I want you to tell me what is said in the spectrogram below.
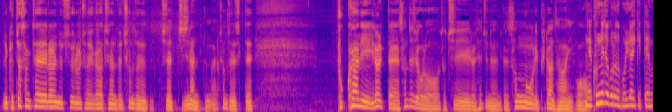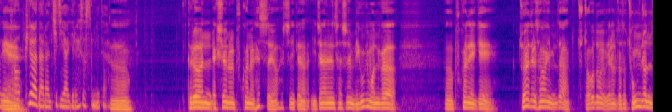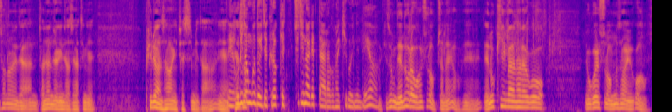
이 교착 상태라는 뉴스를 저희가 지난주에 처음 전해, 지난, 지난주인가요? 처음 전했을 때 북한이 이럴 때 선제적으로 조치를 해주는 그래서 선물이 필요한 상황이고. 네, 국내적으로도 몰려있기 때문에 예. 더 필요하다라는 취지 이야기를 했었습니다. 어, 그런 액션을 북한은 했어요. 했으니까 이제는 사실 미국이 뭔가 어, 북한에게 줘야 될 상황입니다. 적어도 예를 들어서 종전 선언에 대한 전향적인 자세 같은 게 필요한 상황이 됐습니다. 예. 네, 우리 정부도 이제 그렇게 추진하겠다라고 밝히고 있는데요. 계속 내놓으라고 할 수는 없잖아요. 예. 내놓기만 하라고 요구할 수는 없는 상황이고,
